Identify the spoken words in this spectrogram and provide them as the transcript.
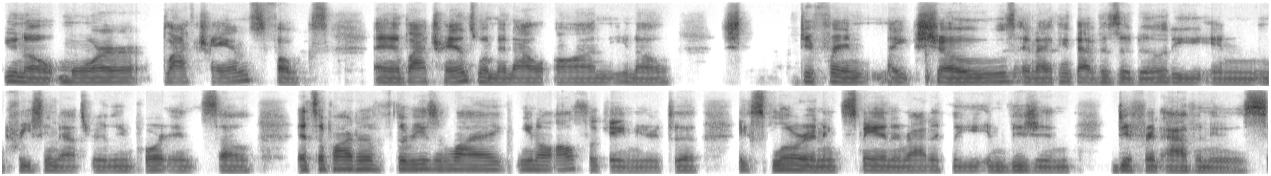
you know more black trans folks and black trans women out on you know different like shows and i think that visibility in increasing that's really important. So it's a part of the reason why I, you know also came here to explore and expand and radically envision different avenues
